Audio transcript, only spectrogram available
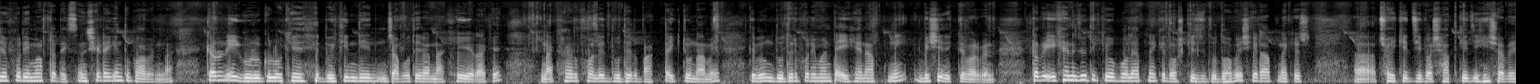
যে পরিমাপটা দেখছেন সেটা কিন্তু পাবেন না। কারণ এই গরুগুলোকে দুই তিন দিন যাবত এরা না খেয়ে রাখে। না খাওয়ার ফলে দুধের বাটটা একটু নামে এবং দুধের পরিমাণটা এখানে আপনি বেশি দেখতে পারবেন। তবে এখানে যদি কেউ বলে আপনাকে দশ কেজি দুধ হবে, সেটা আপনাকে ছয় কেজি বা সাত কেজি হিসাবে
